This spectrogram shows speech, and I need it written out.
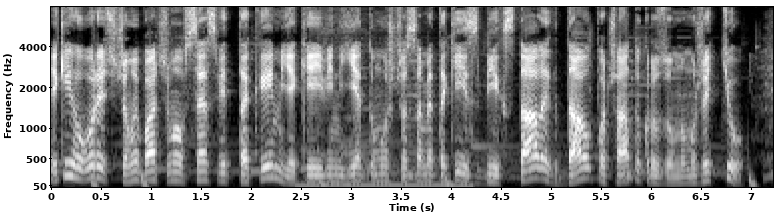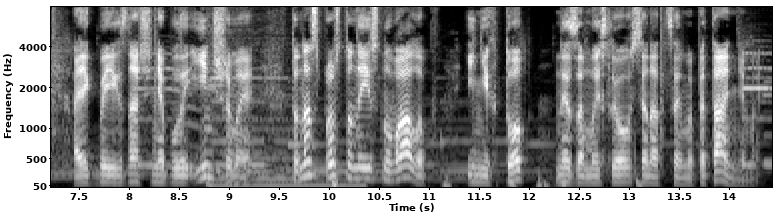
який говорить, що ми бачимо Всесвіт таким, який він є, тому що саме такий збіг сталих дав початок розумному життю. А якби їх значення були іншими, то нас просто не існувало б, і ніхто б не замислювався над цими питаннями.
